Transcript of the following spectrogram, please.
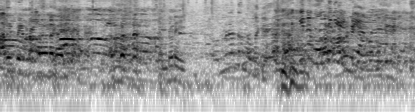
അതിപ്പോ ഇവിടെ പറയേണ്ട മൂക്കിന് മൂക്കിന് കിട്ടിയോ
